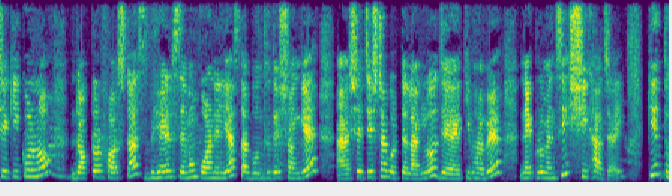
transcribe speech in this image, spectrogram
সে কি করল? ডক্টর ফস্টাস ভেলস এবং কর্নেলিয়াস তার বন্ধুদের সঙ্গে সে চেষ্টা করতে লাগল যে কীভাবে নেক্রোমেন্সি শিখা যায়। কিন্তু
